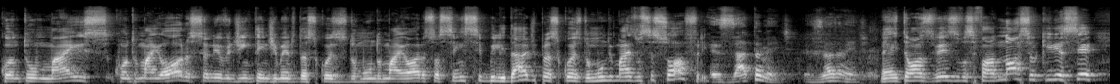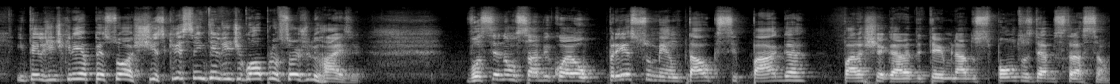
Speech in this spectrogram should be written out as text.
quanto mais, quanto maior o seu nível de entendimento das coisas do mundo, maior a sua sensibilidade para as coisas do mundo e mais você sofre. Exatamente, exatamente. Né? Então, às vezes, você fala, nossa, eu queria ser inteligente que nem a pessoa X, queria ser inteligente igual o professor Júlio Heiser. Você não sabe qual é o preço mental que se paga para chegar a determinados pontos de abstração.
